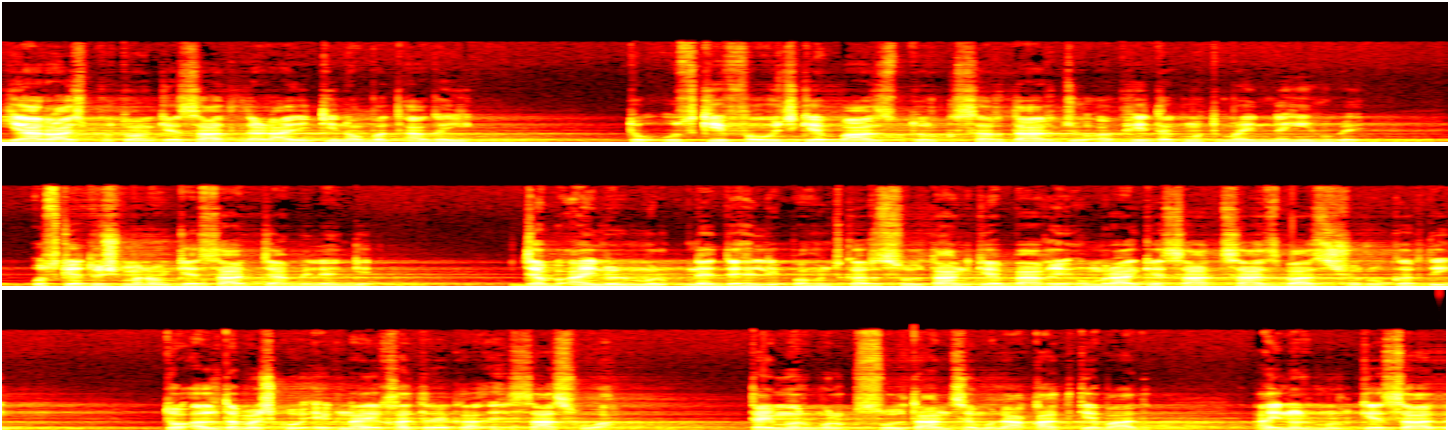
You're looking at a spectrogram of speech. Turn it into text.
یا راجپوتوں کے ساتھ لڑائی کی نوبت آ گئی۔ تو اس کی فوج کے بعض ترک سردار جو ابھی تک مطمئن نہیں ہوئے، اس کے دشمنوں کے ساتھ جا ملیں گے۔ جب عین الملک نے دہلی پہنچ کر سلطان کے باغی عمرہ کے ساتھ ساز باز شروع کر دی، تو التمش کو ایک نئے خطرے کا احساس ہوا۔ تیمور ملک سلطان سے ملاقات کے بعد عین الملک کے ساتھ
